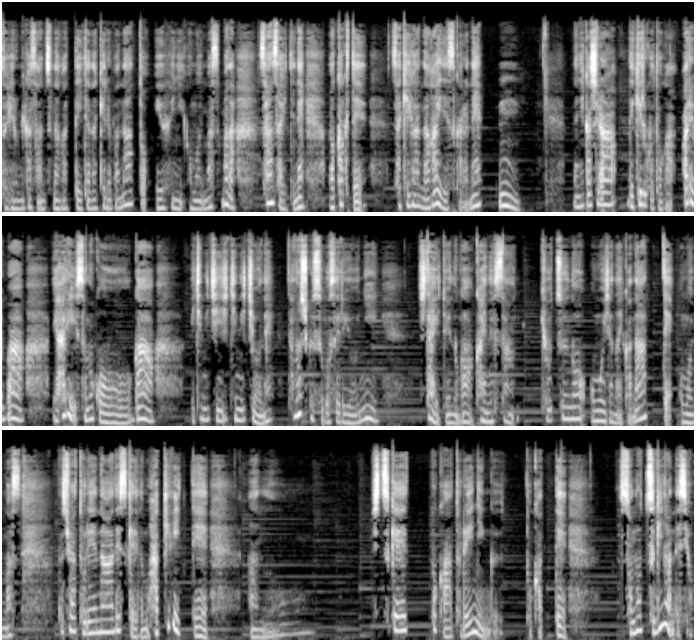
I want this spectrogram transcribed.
とひろみかさんつながっていただければな、というふうに思います。まだ3歳ってね、若くて先が長いですからね。うん。何かしらできることがあれば、やはりその子が一日一日をね、楽しく過ごせるようにしたいというのが飼い主さん共通の思いじゃないかなって思います。私はトレーナーですけれども、はっきり言って、あの、しつけとかトレーニングとかって、その次なんですよ。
